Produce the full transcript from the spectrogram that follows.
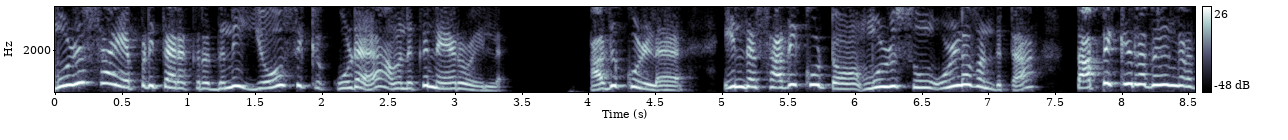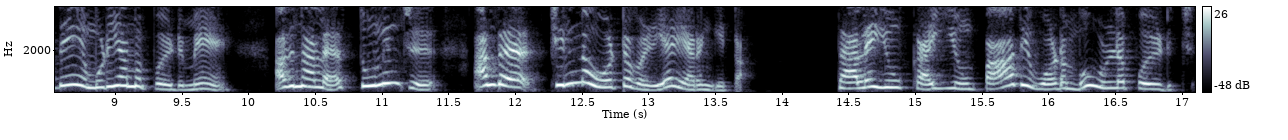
முழுசா எப்படி திறக்கிறதுன்னு யோசிக்க கூட அவனுக்கு நேரம் இல்லை. அதுக்குள்ள இந்த சதி கூட்டம் முழுசும் உள்ள வந்துட்டா தப்பிக்கிறதுங்கிறதே முடியாம போயிடுமே. அதனால துணிஞ்சு அந்த சின்ன ஓட்ட வழியா இறங்கிட்டான். தலையும் கையும் பாதி உடம்பும் உள்ள போயிடுச்சு.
